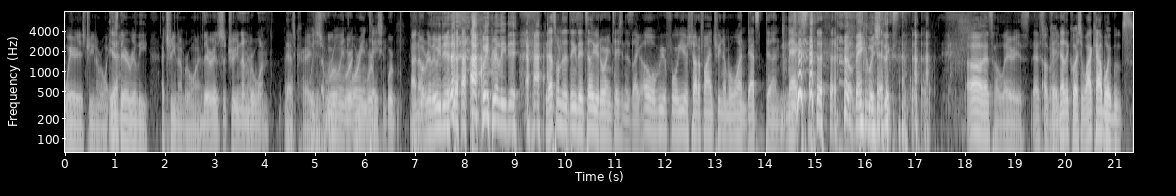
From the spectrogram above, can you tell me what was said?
where is tree number one? Yeah. Is there really a tree number one? There is a tree number one. That's crazy. We just Uh, we- ruined we're- we're- orientation. we're- I know, really, we did. we really did. That's one of the things they tell you at orientation is like, oh, over your four years, try to find tree number one. That's done. Next. Vanquished. Next. oh, that's hilarious. That's okay, funny. another question. Why cowboy boots?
